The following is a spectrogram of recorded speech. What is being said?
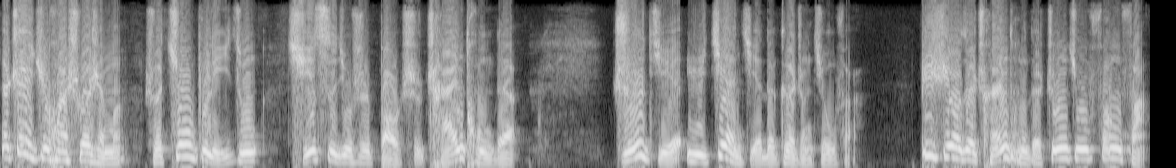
那这句话说什么？说灸不离宗，其次就是保持传统的直接与间接的各种灸法，必须要在传统的针灸方法，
